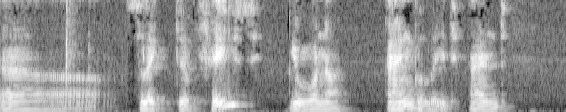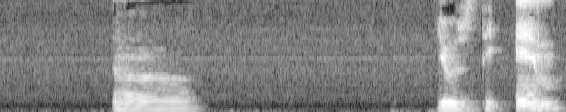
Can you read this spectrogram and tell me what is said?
uh, select the face you wanna angle it and uh, use the M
